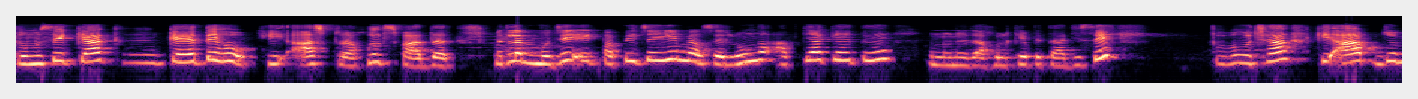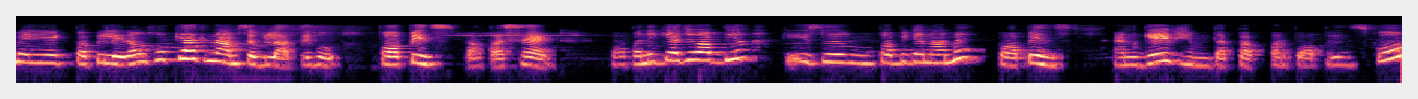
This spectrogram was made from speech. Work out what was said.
तुम उसे क्या कहते हो? ही आस्ट राहुल फादर मतलब मुझे एक पपी चाहिए, मैं उसे लूँगा। आप क्या कहते हैं? उन्होंने राहुल के पिताजी से पूछा कि, आप जो मैं ये एक पपी ले रहा हूँ, उसको क्या नाम से बुलाते हो? पॉपिंस पापा सेड पापा ने क्या जवाब दिया कि इस पपी का नाम है Poppins and gave him the pup और पॉपिंस को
